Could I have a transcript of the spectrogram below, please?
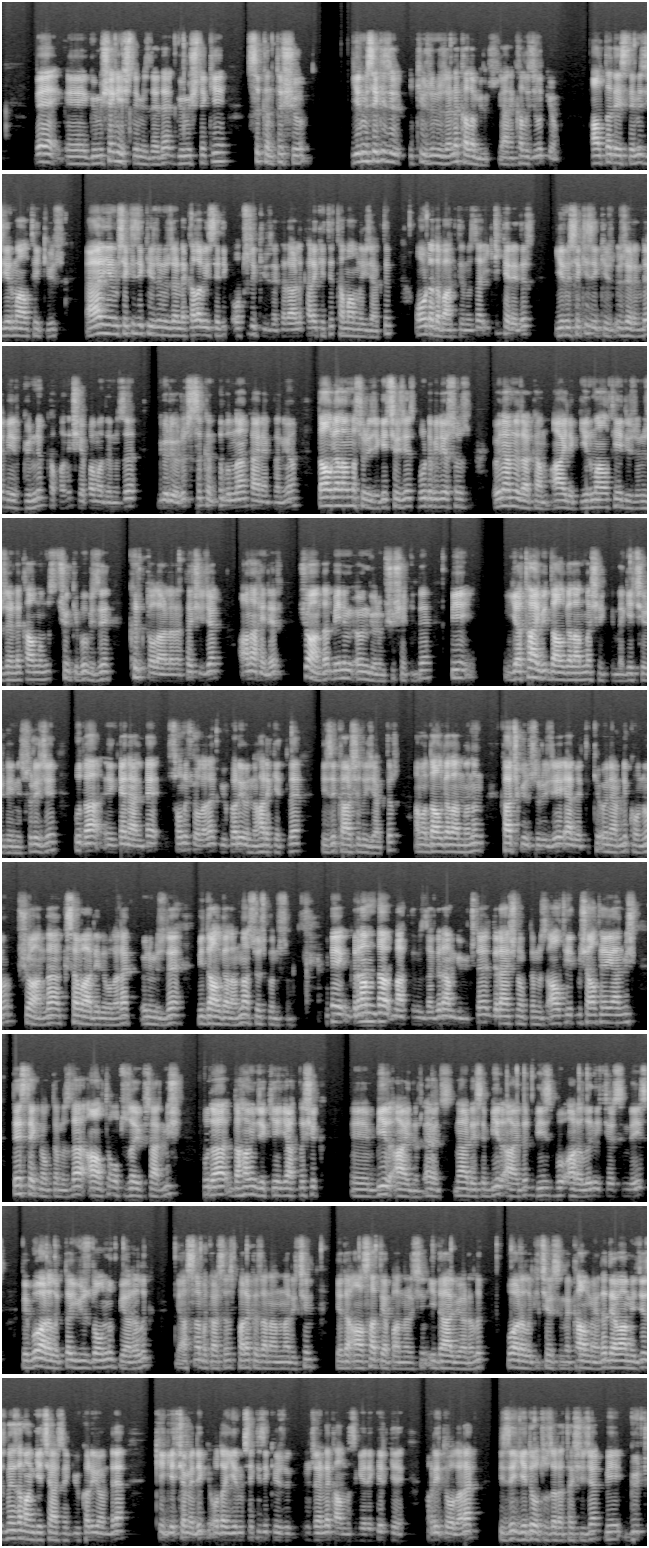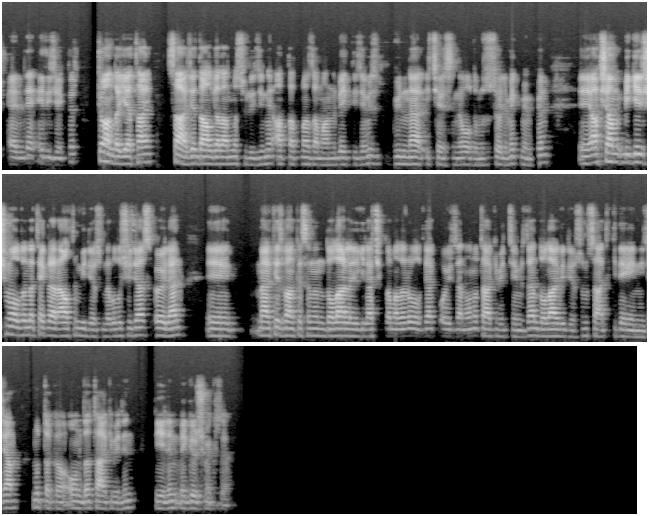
Ve e, gümüşe geçtiğimizde de gümüşteki sıkıntı şu. 28-200'ün üzerinde kalamıyoruz. Yani kalıcılık yok. Altta desteğimiz 26-200. Eğer 28-200'ün üzerinde kalabilseydik 30-200'e kadarlık hareketi tamamlayacaktık. Orada da baktığımızda iki keredir 28-200 üzerinde bir günlük kapanış yapamadığımızı görüyoruz. Sıkıntı bundan kaynaklanıyor. Dalgalanma süreci geçireceğiz. Burada biliyorsunuz önemli rakam aylık 26-700'ün üzerinde kalmamız. Çünkü bu bizi 40 dolarlara taşıyacak ana hedef. Şu anda benim öngörüm şu şekilde bir yatay bir dalgalanma şeklinde geçirdiğini süreci bu da e, genelde sonuç olarak yukarı yönlü hareketle bizi karşılayacaktır. Ama dalgalanmanın kaç gün süreceği elbette ki önemli konu. Şu anda kısa vadeli olarak önümüzde bir dalgalanma söz konusu. Ve gramda baktığımızda gram gümüşte direnç noktamız 6.76'ya gelmiş. Destek noktamız da 6.30'a yükselmiş. Bu da daha önceki yaklaşık e, bir aydır, evet neredeyse bir aydır biz bu aralığın içerisindeyiz. Ve bu aralıkta %10'luk bir aralık. Aslına bakarsanız para kazananlar için ya da alsat yapanlar için ideal bir aralık. Bu aralık içerisinde kalmaya da devam edeceğiz. Ne zaman geçersek yukarı yönde ki geçemedik. O da 28-200 üzerinde kalması gerekir ki parite olarak bizi 7.30'lara taşıyacak bir güç elde edecektir. Şu anda yatay sadece dalgalanma sürecini atlatma zamanını bekleyeceğimiz günler içerisinde olduğumuzu söylemek mümkün. E, akşam bir gelişme olduğunda tekrar altın videosunda buluşacağız. Öğlen e, Merkez Bankası'nın dolarla ilgili açıklamaları olacak. O yüzden onu takip edeceğimizden dolar videosunu saat 2'de yayınlayacağım. Mutlaka onu da takip edin diyelim ve görüşmek üzere.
